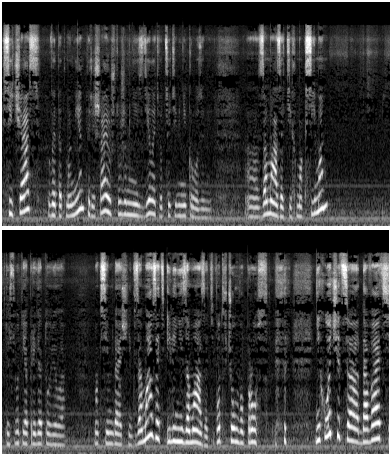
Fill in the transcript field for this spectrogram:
сейчас, в этот момент, решаю, что же мне сделать вот с этими некрозами. А, замазать их Максимом. То есть вот я приготовила Максим Дачник. Замазать или не замазать? Вот в чем вопрос. Не хочется давать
